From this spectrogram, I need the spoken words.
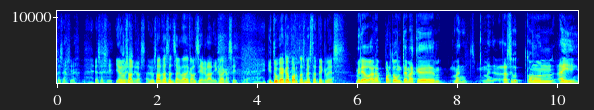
És així, és així. I a És nosaltres, a nosaltres ens agrada que els hi agradi, clar que sí. I tu què, què portes, mestre Tecles? Mireu, ara porto un tema que ha sigut com un... Ai,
